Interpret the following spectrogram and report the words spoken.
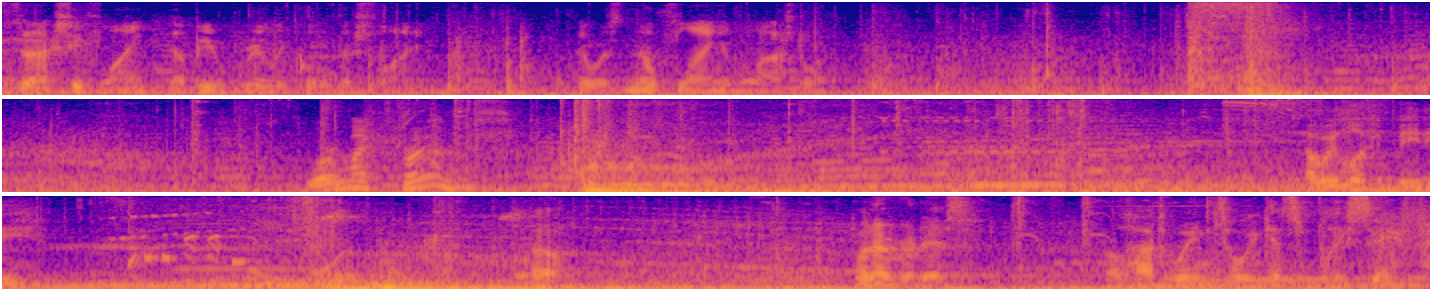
Is there actually flying? That'd be really cool if there's flying. There was no flying in the last one. Where are my friends? How we looking, BD? Oh. Whatever it is, I'll have to wait until we get someplace safe.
